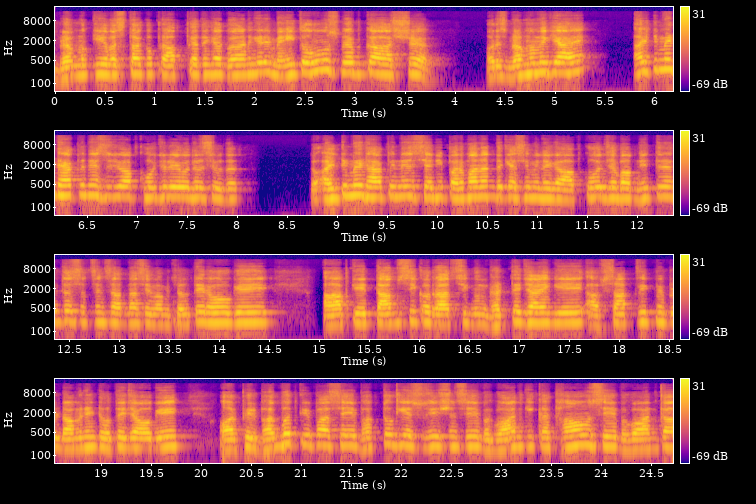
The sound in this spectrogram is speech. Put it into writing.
ब्रह्म की अवस्था को प्राप्त करने का भगवान कह रहे मैं ही तो हूँ उस ब्रह्म का आश्रय और इस ब्रह्म में क्या है अल्टीमेट हैप्पीनेस जो आप खोज रहे हो उधर से उधर तो अल्टीमेट हैप्पीनेस यानी परमानंद कैसे मिलेगा आपको जब आप नित्य निरंतर सत्संग साधना सेवा में चलते रहोगे आपके तामसिक और राजसिक गुण घटते जाएँगे, आप सात्विक में प्रिडोमिनेंट होते जाओगे और फिर भगवत कृपा से, भक्तों की एसोसिएशन से, भगवान की कथाओं से, भगवान का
